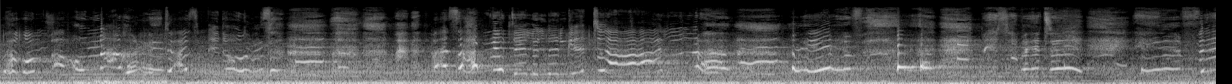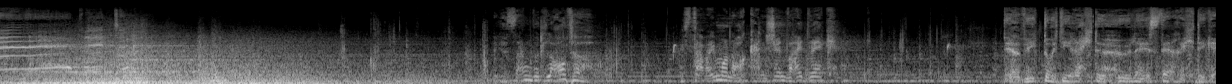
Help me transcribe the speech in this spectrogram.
Warum, warum machen die das mit uns? Was haben wir denen denn getan? Hilfe! Bitte, bitte! Hilfe! Der Gesang wird lauter. Ist aber immer noch ganz schön weit weg. Der Weg durch die rechte Höhle ist der richtige.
